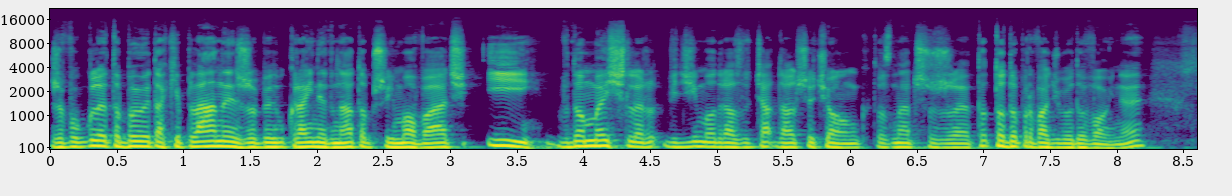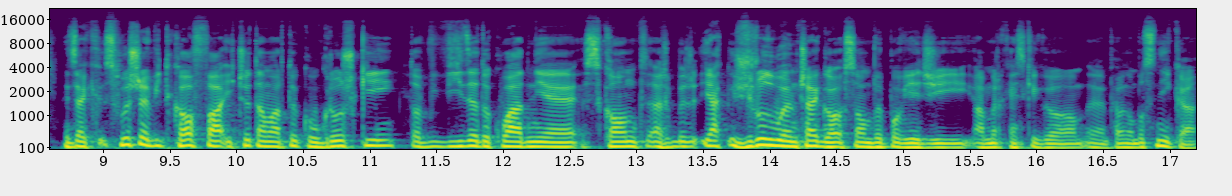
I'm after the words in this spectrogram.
że w ogóle to były takie plany, żeby Ukrainę do NATO przyjmować i w domyśle widzimy od razu dalszy ciąg, to znaczy, że to, to doprowadziło do wojny. Więc jak słyszę Witkowa i czytam artykuł Gruszki, to wi- widzę dokładnie skąd, jak źródłem czego są wypowiedzi amerykańskiego e, pełnomocnika.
